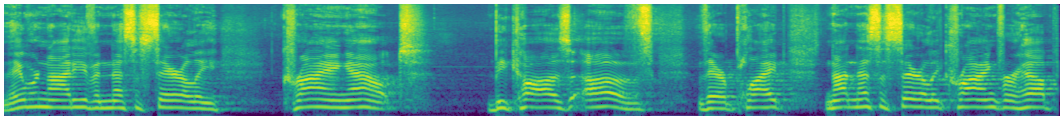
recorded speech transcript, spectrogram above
They were not even necessarily crying out because of their plight, not necessarily crying for help,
